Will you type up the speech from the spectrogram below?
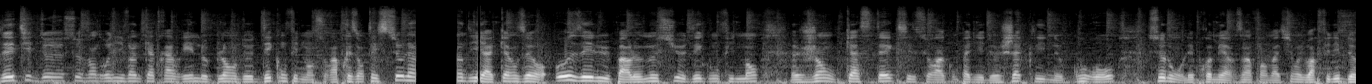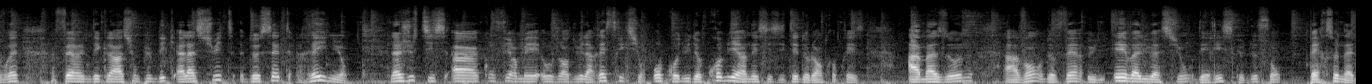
Les titres de ce vendredi 24 avril, le plan de déconfinement sera présenté ce lundi à 15h aux élus par le monsieur déconfinement Jean Castex. Il sera accompagné de Jacqueline Gouraud. Selon les premières informations, Edouard Philippe devrait faire une déclaration publique à la suite de cette réunion. La justice a confirmé aujourd'hui la restriction aux produits de première nécessité de l'entreprise Amazon avant de faire une évaluation des risques de son personnel.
